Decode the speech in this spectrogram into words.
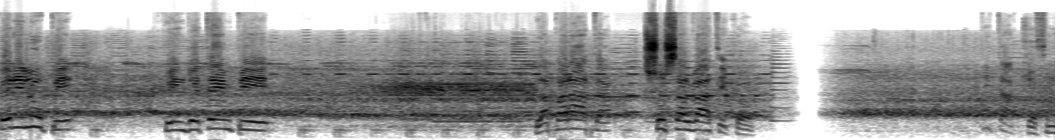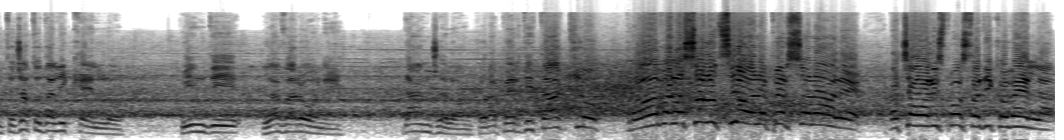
per i lupi, qui in due tempi la parata sul salvatico. Di Tacchio fronteggiato da Licchello quindi Lavarone D'Angelo ancora per Di Tacchio prova la soluzione personale c'è la risposta di Covella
